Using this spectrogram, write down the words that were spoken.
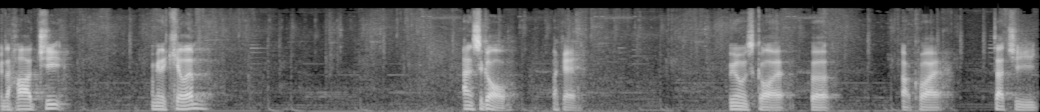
going to hard cheat. I'm going to kill him. And it's a goal. Okay. We almost got it, but not quite. Actually...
